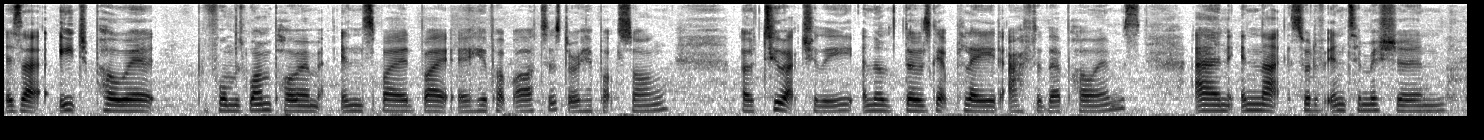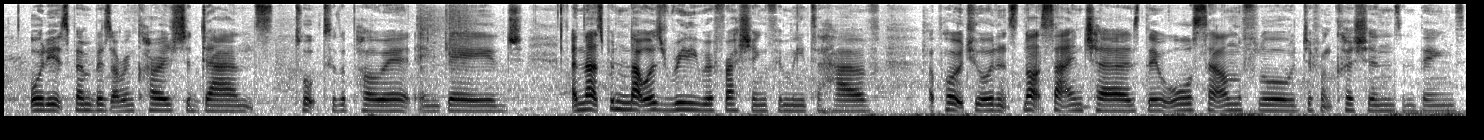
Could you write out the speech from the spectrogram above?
is that each poet performs one poem inspired by a hip hop artist or a hip hop song, uh, two actually, and those get played after their poems. And in that sort of intermission, audience members are encouraged to dance, talk to the poet, engage, and that's been that was really refreshing for me to have a poetry audience not sat in chairs. They were all sat on the floor with different cushions and things.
